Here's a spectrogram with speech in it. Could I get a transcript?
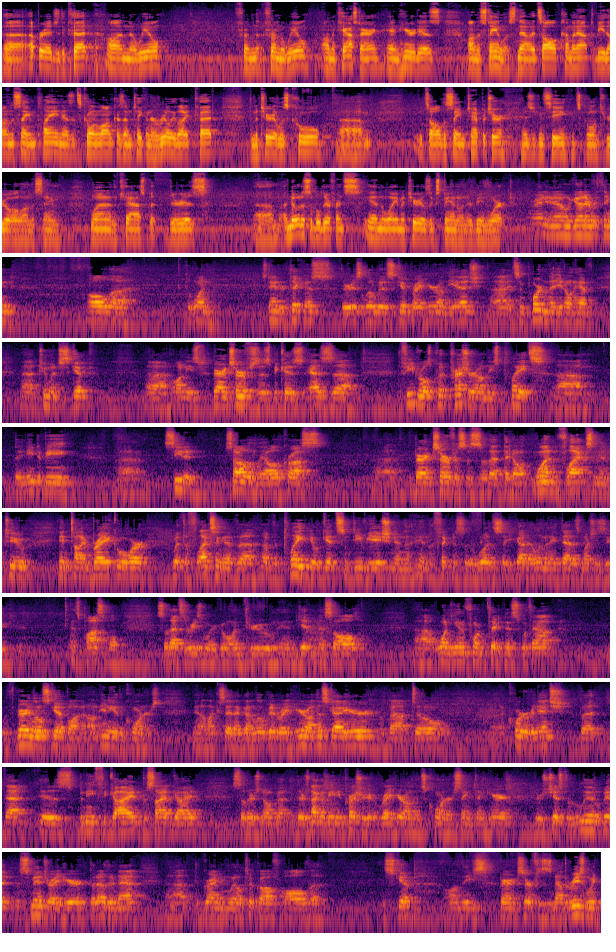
uh, upper edge of the cut on the wheel from the, from the wheel on the cast iron and here it is on the stainless. Now it's all coming out to be on the same plane as it's going along because I'm taking a really light cut. The material is cool. Um, it's all the same temperature as you can see. It's going through all on the same line on the cast but there is um, a noticeable difference in the way materials expand when they're being worked. Alrighty now we got everything all uh, to one standard thickness. There is a little bit of skip right here on the edge. Uh, it's important that you don't have uh, too much skip uh, on these bearing surfaces because as uh, the feed rolls put pressure on these plates, um, they need to be uh, seated solidly all across uh, the bearing surfaces so that they don't, one, flex and then two, in time break or with the flexing of the of the plate you'll get some deviation in the in the thickness of the wood. So you got to eliminate that as much as you as possible. So that's the reason we're going through and getting this all uh, one uniform thickness without with very little skip on on any of the corners now like I said I've got a little bit right here on this guy here about oh, a quarter of an inch but that is beneath the guide the side guide so there's no, there's not gonna be any pressure right here on this corner. Same thing here. There's just a little bit, a smidge right here, but other than that, uh, the grinding wheel took off all the, the skip on these bearing surfaces. Now, the reason we,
